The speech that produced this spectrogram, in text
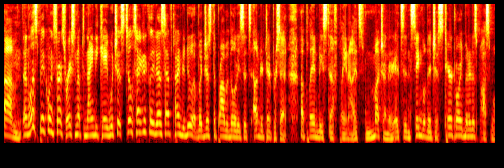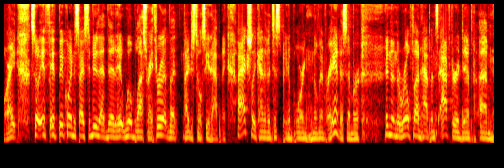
Um, unless Bitcoin starts racing up to 90K, which it still technically does have time to do it, but just the probabilities, it's under 10% of Plan B stuff playing out. It's much under. It's in single digits territory, but it is possible, right? So if, if Bitcoin decides to do that, then it will blast right through it, but I just don't see it happening. I actually kind of anticipate a boring November and December, and then the real fun happens after a dip. Um,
